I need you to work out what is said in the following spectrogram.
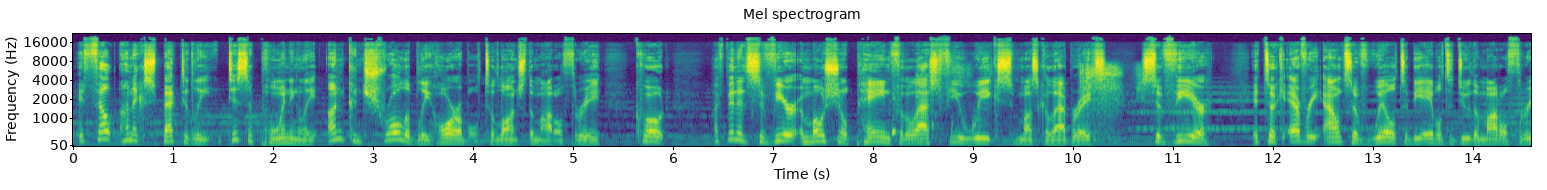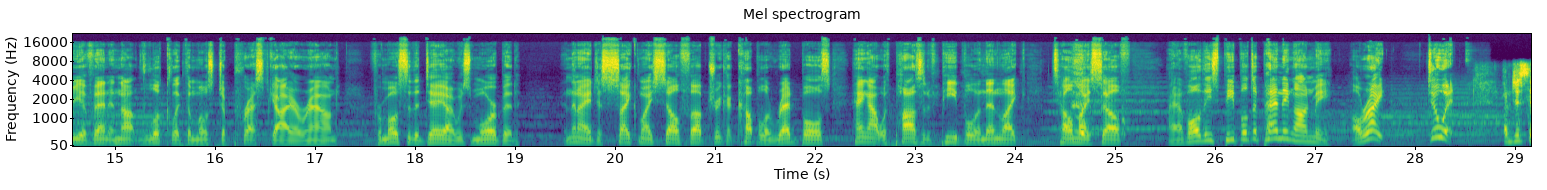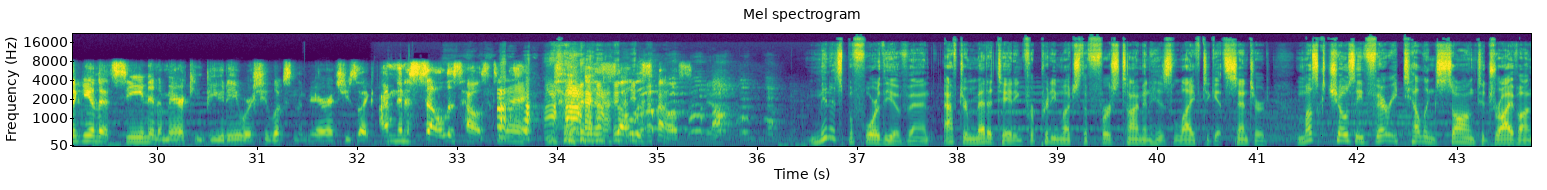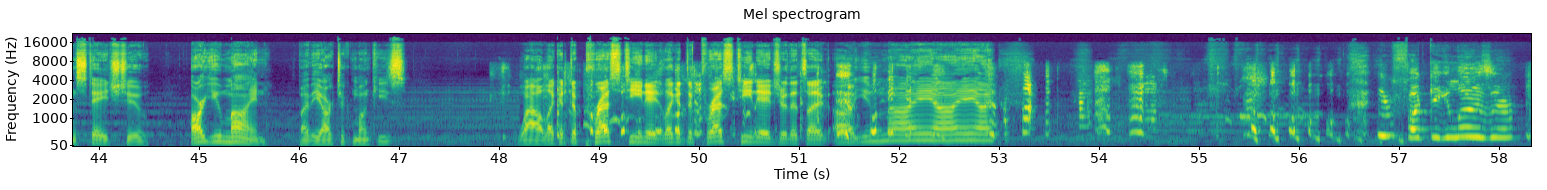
it felt unexpectedly, disappointingly, uncontrollably horrible to launch the Model 3. Quote, I've been in severe emotional pain for the last few weeks, Musk elaborates. Severe. It took every ounce of will to be able to do the Model 3 event and not look like the most depressed guy around. For most of the day, I was morbid. And then I had to psych myself up, drink a couple of Red Bulls, hang out with positive people, and then, like, tell myself, I have all these people depending on me. All right, do it. I'm just thinking of that scene in American Beauty where she looks in the mirror and she's like, "I'm gonna sell this house today. I'm gonna sell this house." Minutes before the event, after meditating for pretty much the first time in his life to get centered, Musk chose a very telling song to drive on stage to Are You Mine by the Arctic Monkeys. Wow, like a depressed teenager, like a depressed teenager that's like, Are you my?" I, I. You fucking loser.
